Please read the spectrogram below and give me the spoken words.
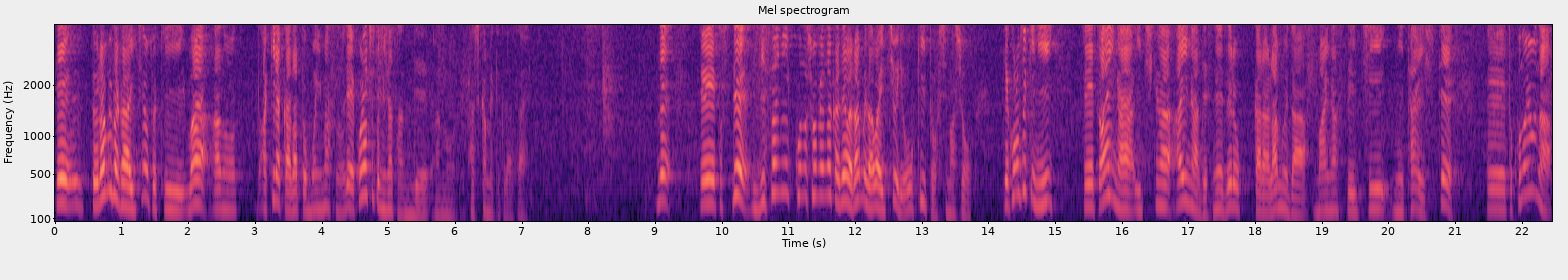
で、えー、とラムダが1の時はあの明らかだと思いますので、これはちょっと皆さんであの確かめてください。で、えーと、で、実際にこの証明の中ではラムダは1より大きいとしましょう。で、この時に、えーと、i が1が、i がですね、0からラムダマイナス1に対して、えーと、このような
